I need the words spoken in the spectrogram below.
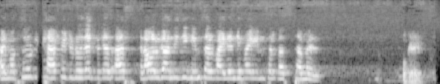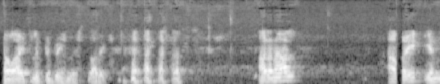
I'm absolutely happy to do that because as Rahul Gandhi ji himself identified himself as Tamil. Okay, now I slipped into English, sorry. அதனால் அவரை என்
